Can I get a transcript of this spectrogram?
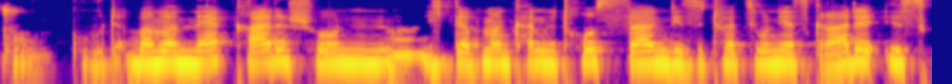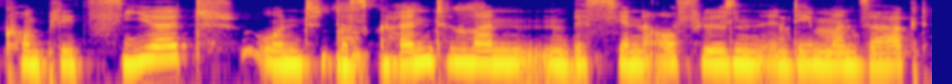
So. Gut, aber man merkt gerade schon, ich glaube, man kann getrost sagen, die Situation jetzt gerade ist kompliziert und das könnte man ein bisschen auflösen, indem man sagt,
